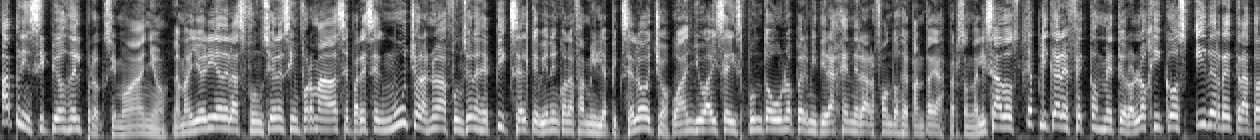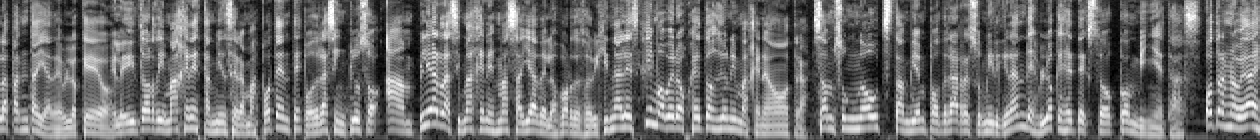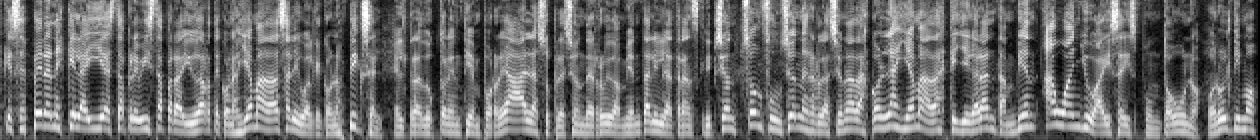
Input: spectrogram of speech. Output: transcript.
a principios del próximo año. La mayoría de las funciones informadas se parecen mucho a las nuevas funciones de Pixel que vienen con la familia Pixel 8. One UI 6.1 permitirá generar fondos de pantallas personalizados y aplicar efectos meteorológicos y de retrato a la pantalla de bloqueo. El editor de imágenes también será más potente podrás incluso ampliar las imágenes más allá de los bordes originales y mover objetos de una imagen a otra. Samsung Notes también podrá resumir grandes bloques de texto con viñetas. Otras novedades que se esperan es que la IA está prevista para ayudarte con las llamadas al igual que con los Pixel. El traductor en tiempo real, la supresión de ruido ambiental y la transcripción son funciones relacionadas con las llamadas que llegarán también a One UI 6.1. Por último,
